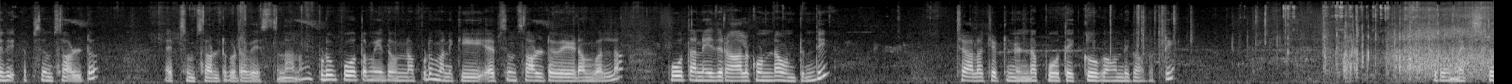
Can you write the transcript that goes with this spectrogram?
ఇది ఎప్సమ్ సాల్ట్ ఎప్సమ్ సాల్ట్ కూడా వేస్తున్నాను. ఇప్పుడు పూత మీద ఉన్నప్పుడు మనకి ఎప్సమ్ సాల్ట్ వేయడం వల్ల పూత అనేది రాలకుండా ఉంటుంది. చాలా చెట్టు నిండా పూత ఎక్కువగా ఉంది కాబట్టి. ఇప్పుడు నెక్స్ట్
